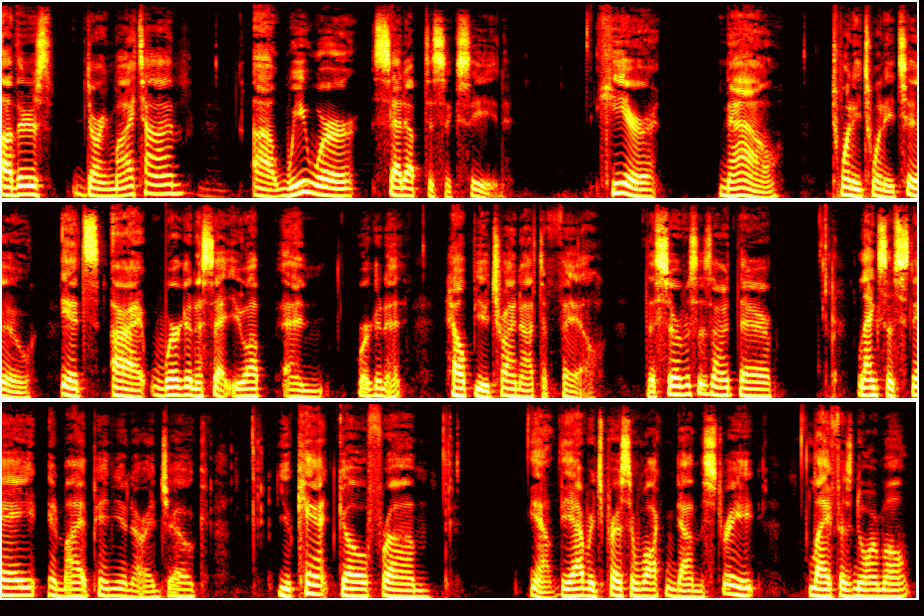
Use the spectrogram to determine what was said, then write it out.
others during my time, uh, we were set up to succeed. Here, now, 2022, it's all right, we're going to set you up and we're going to help you try not to fail. The services aren't there. Lengths of stay, in my opinion, are a joke. You can't go from, you know, the average person walking down the street, life is normal,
